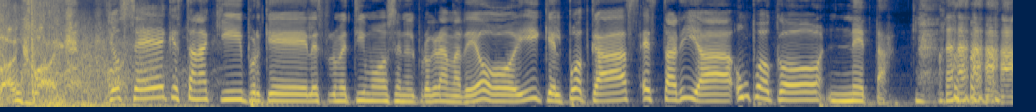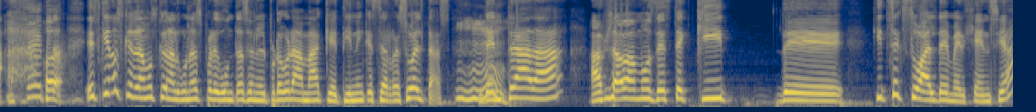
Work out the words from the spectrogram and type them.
Bang Bang. Yo sé que están aquí porque les prometimos en el programa de hoy que el podcast estaría un poco neta. es que nos quedamos con algunas preguntas en el programa que tienen que ser resueltas. De entrada, hablábamos de este kit de kit sexual de emergencia.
